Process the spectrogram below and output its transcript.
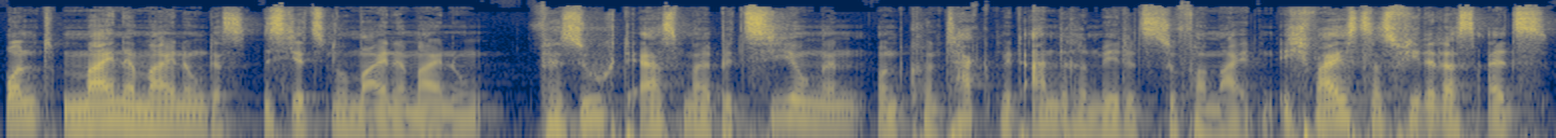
Und meine Meinung, das ist jetzt nur meine Meinung, versucht erstmal Beziehungen und Kontakt mit anderen Mädels zu vermeiden. Ich weiß, dass viele das als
